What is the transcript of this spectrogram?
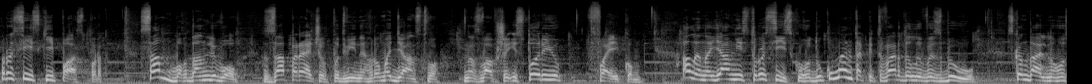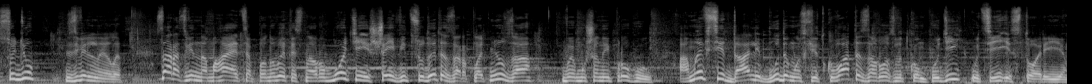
російський паспорт. Сам Богдан Львов заперечив подвійне громадянство, назвавши історію фейком. Але наявність російського документа підтвердили в СБУ. Скандального суддю звільнили. Зараз він намагається поновитись на роботі і ще й відсудити зарплатню за вимушений прогул. А ми всі далі будемо слідкувати за розвитком подій у цій історії.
